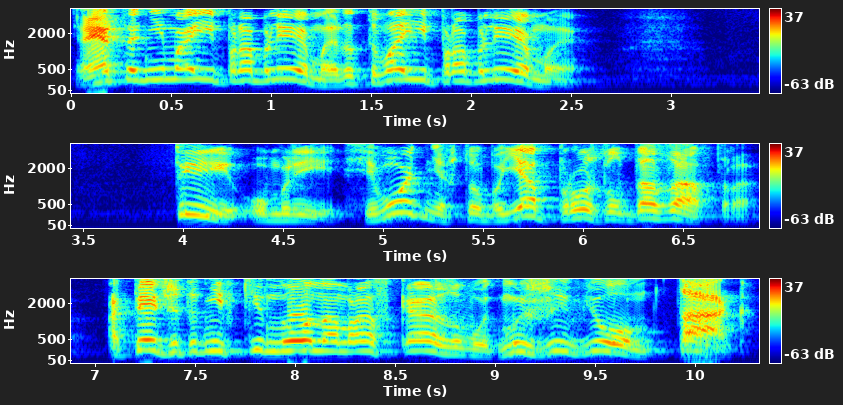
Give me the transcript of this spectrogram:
Это не мои проблемы, это твои проблемы ты умри сегодня, чтобы я прожил до завтра. Опять же, это не в кино нам рассказывают, мы живем так.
